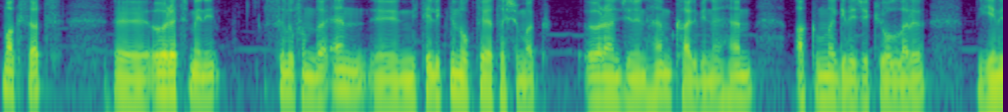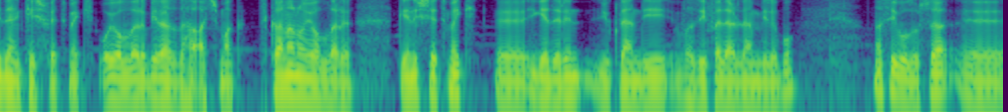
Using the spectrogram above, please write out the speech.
Maksat e, öğretmeni sınıfında en e, nitelikli noktaya taşımak, öğrencinin hem kalbine hem aklına gidecek yolları yeniden keşfetmek, o yolları biraz daha açmak, tıkanan o yolları genişletmek e, İGEDER'in yüklendiği vazifelerden biri bu. Nasip olursa e,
